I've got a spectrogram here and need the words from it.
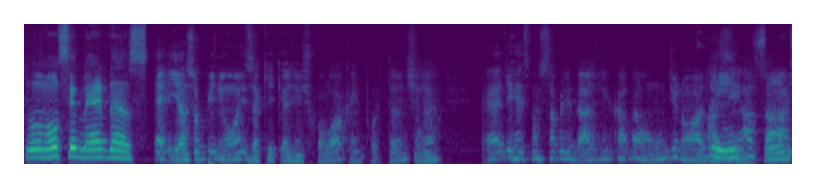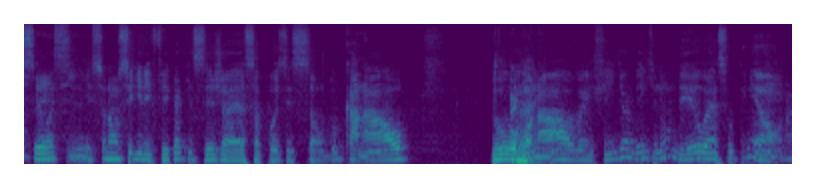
não vão ser merdas. É, e as opiniões aqui que a gente coloca é importante, né? É de responsabilidade de cada um de nós. né? Sim, azar. sim, Então, sim, assim, isso não significa que seja essa posição do canal, do Verdade. Ronaldo, enfim, de alguém que não deu essa opinião, né?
